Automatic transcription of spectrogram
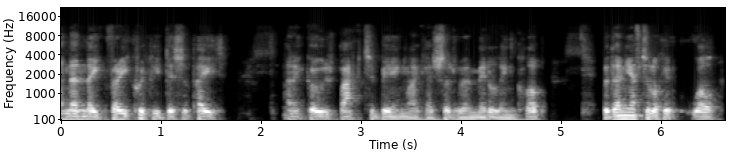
and then they very quickly dissipate, and it goes back to being like a sort of a middling club. But then you have to look at well,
